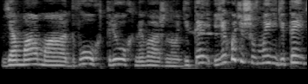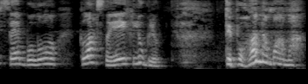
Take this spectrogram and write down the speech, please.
Я мама двох, трьох, неважно, дітей, і я хочу, щоб в моїх дітей все було класно, я їх люблю. Ти погана мама,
